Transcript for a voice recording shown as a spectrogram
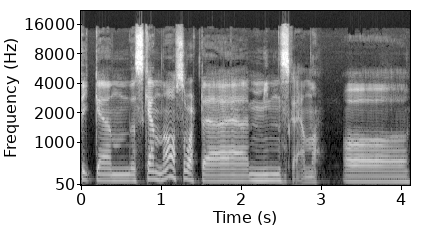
fikk en det skanna, og så ble det minska igjen. da. Og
